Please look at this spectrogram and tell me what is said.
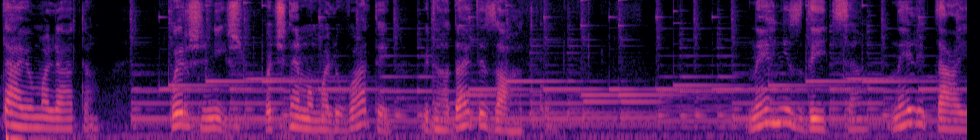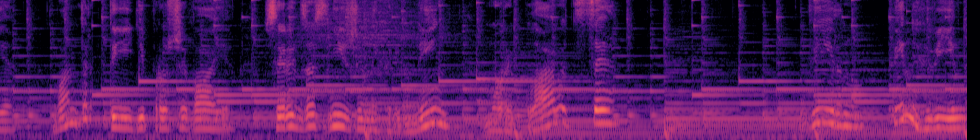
Вітаю, малята! Перш ніж почнемо малювати, відгадайте загадку. Не гніздиться, не літає, в Антарктиді проживає, серед засніжених рівнин мореплавець це. Вірно, пінгвін.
